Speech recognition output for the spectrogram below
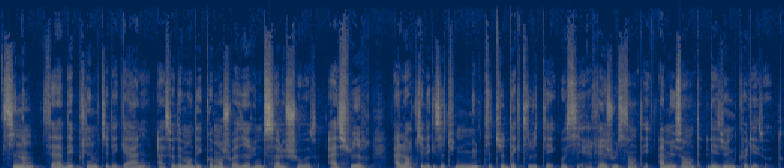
Sinon, c'est la déprime qui les gagne, à se demander comment choisir une seule chose à suivre alors qu'il existe une multitude d'activités aussi réjouissantes et amusantes les unes que les autres.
